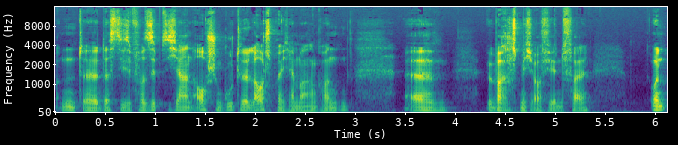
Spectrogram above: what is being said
und äh, dass diese vor 70 Jahren auch schon gute Lautsprecher machen konnten. Äh, überrascht mich auf jeden Fall. Und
